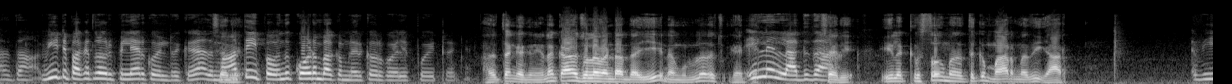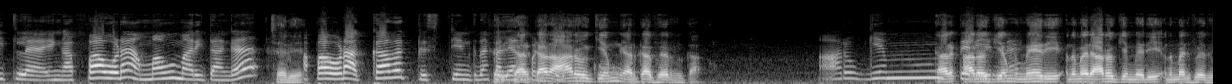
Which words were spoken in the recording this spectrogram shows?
அதுதான் வீட்டு பக்கத்துல ஒரு பிள்ளையார் கோயில் இருக்கு. அது மாத்தி இப்ப வந்து கோடம்பாக்கம்ல இருக்க ஒரு கோயிலுக்கு போயிட்டு இருக்கேன். அதுதான் கேட்குறேன் எனக்காக சொல்ல வேண்டாம் தாயி. நாங்கள் உள்ள இல்ல இல்ல அதுதான். சரி. இதுல கிறிஸ்தவ மதத்துக்கு மாறினது யார்? வீட்ல எங்க அப்பாவோட அம்மாவும் மாறிட்டாங்க. சரி. அப்பாவோட அக்காவை கிறிஸ்டியனுக்கு தான் கல்யாணம் யாருக்காவது பண்ணி ஆரோக்கியம்னு யாருக்காவது பேர் இருக்கா? ஆரோக்கியம் யாருக்கு ஆரோக்கியம் மேரி அந்த மாதிரி ஆரோக்கியம் மேரி அந்த மாதிரி பேர்.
